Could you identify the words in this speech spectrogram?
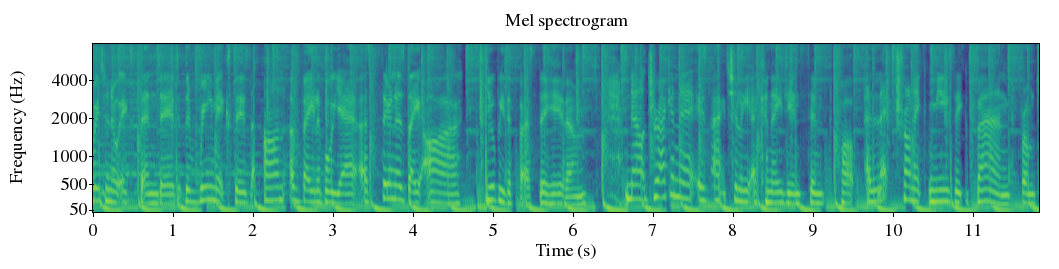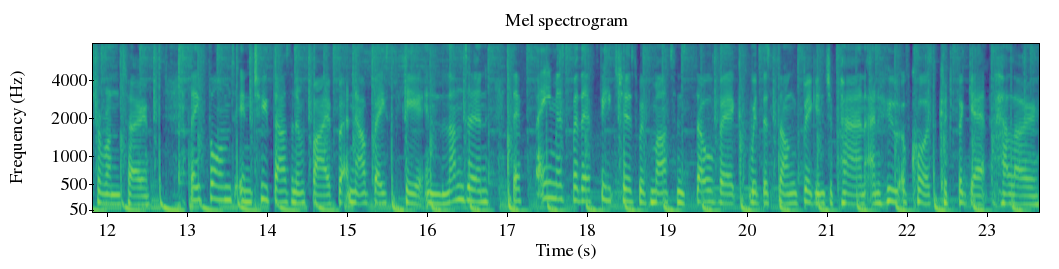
original extended. The remixes aren't available yet. As soon as they are, you'll be the first to hear them. Now, Dragonette is actually a Canadian synth pop electronic music band from Toronto. They formed in 2005 but are now based here in London. They're famous for their features with Martin Solveig with the song Big in Japan, and who, of course, could forget Hello.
